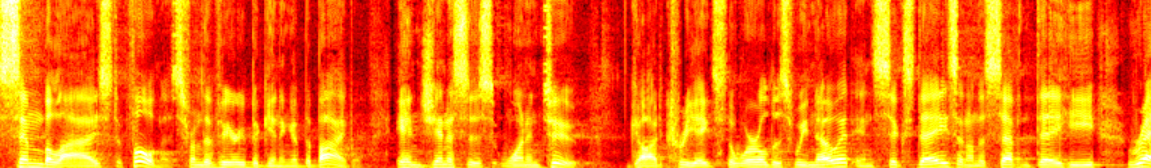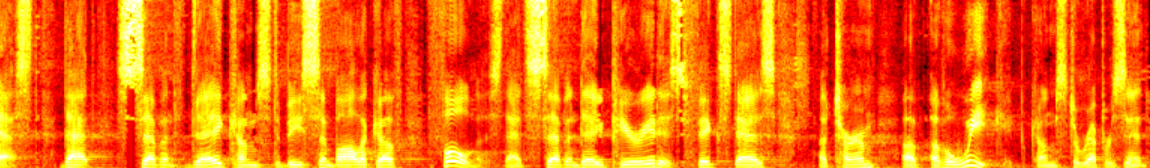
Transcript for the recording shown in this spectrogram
symbolized fullness from the very beginning of the Bible. In Genesis 1 and 2, God creates the world as we know it in six days, and on the seventh day, He rests. That seventh day comes to be symbolic of fullness. That seven day period is fixed as a term of, of a week, it comes to represent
